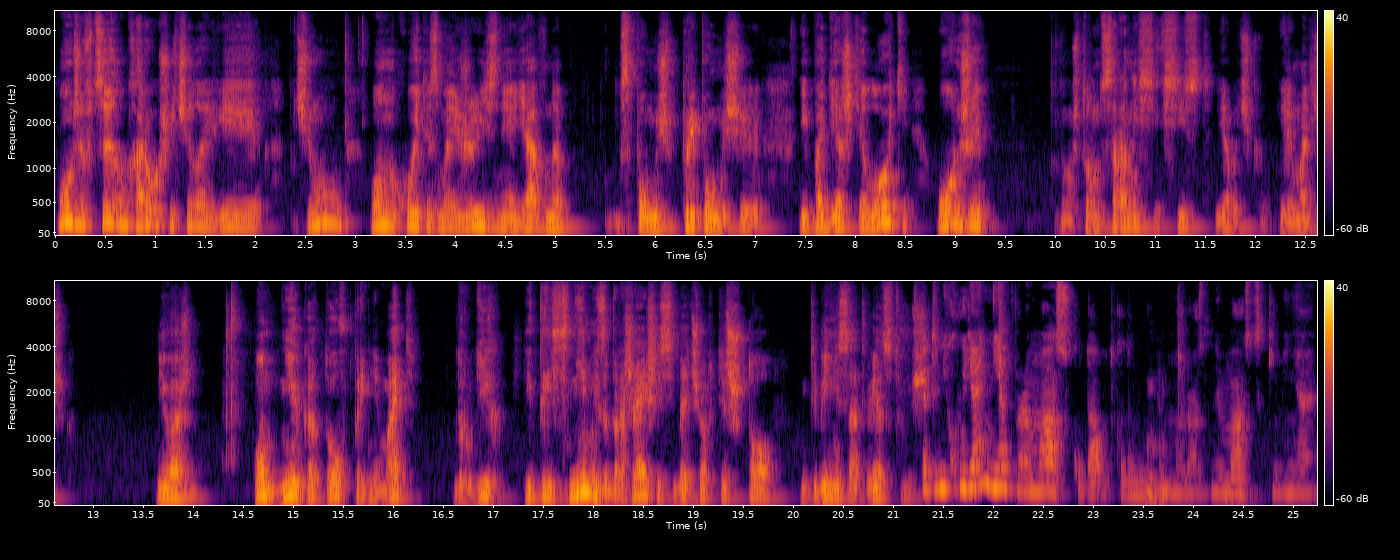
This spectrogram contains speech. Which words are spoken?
он же в целом хороший человек. Почему он уходит из моей жизни явно с помощью, при помощи и поддержки Локи? Он же, потому что он сраный сексист, девочка или мальчик. Неважно. Он не готов принимать других. И ты с ним изображаешь из себя черти что, тебе не соответствующее. Это нихуя не про маску, да, вот когда мы, Мгм. мы разные маски меняем.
